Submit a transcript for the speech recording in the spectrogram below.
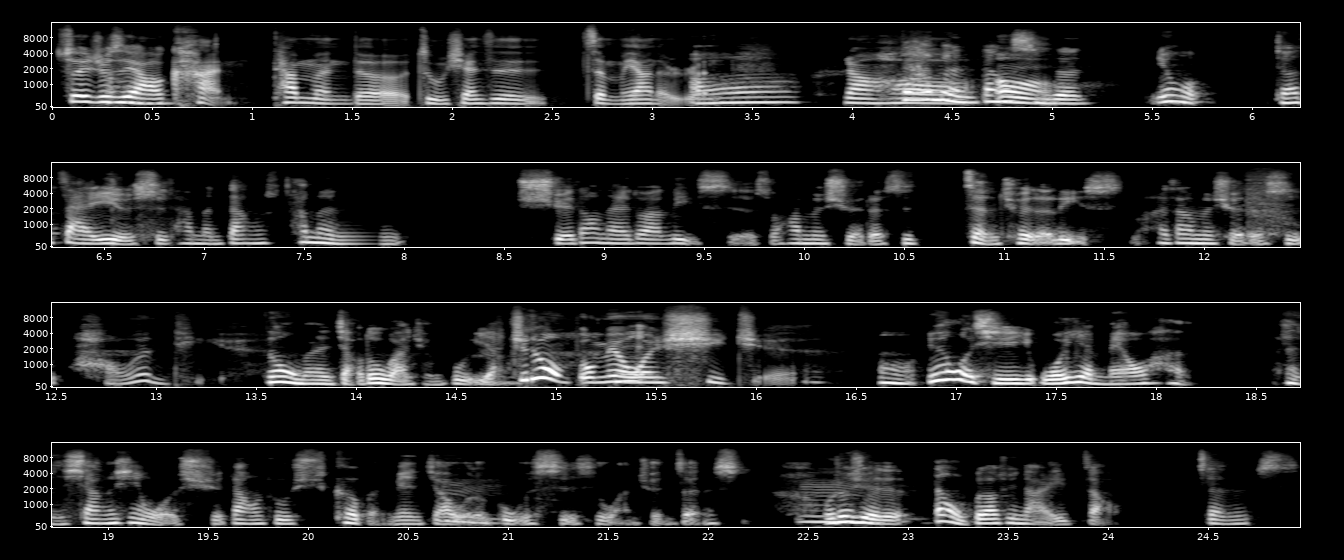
所以就是要看他们的祖先是怎么样的人。哦、然后他们当时的，嗯、因为我比较在意的是，他们当他们。学到那段历史的时候，他们学的是正确的历史吗？还是他们学的是好问题？跟我们的角度完全不一样。其实我我没有问细节，嗯，因为我其实我也没有很很相信我学当初课本里面教我的故事是完全真实。嗯、我就觉得，但我不知道去哪里找真实，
